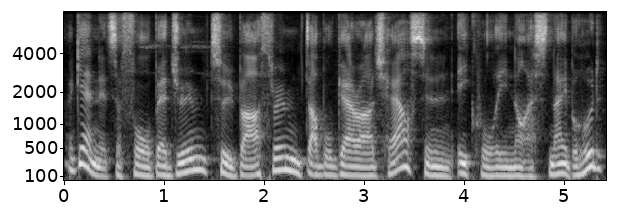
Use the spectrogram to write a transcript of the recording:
Again, it's a four-bedroom, two-bathroom, double garage house in an equally nice neighbourhood.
